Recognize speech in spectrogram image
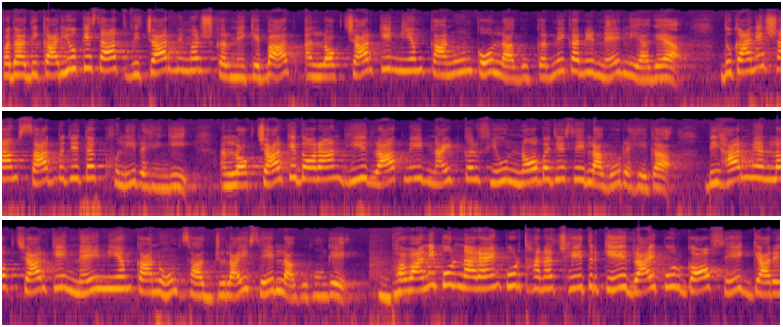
पदाधिकारियों के साथ विचार विमर्श करने के बाद अनलॉक चार के नियम कानून को लागू करने का निर्णय लिया गया। दुकानें शाम सात बजे तक खुली रहेंगी। अनलॉक चार के दौरान भी रात में नाइट कर्फ्यू नौ बजे से लागू रहेगा। बिहार में अनलॉक चार के नए नियम कानून 7 जुलाई से लागू होंगे। भवानीपुर, नारायणपुर थाना क्षेत्र के रायपुर गाँव से 11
